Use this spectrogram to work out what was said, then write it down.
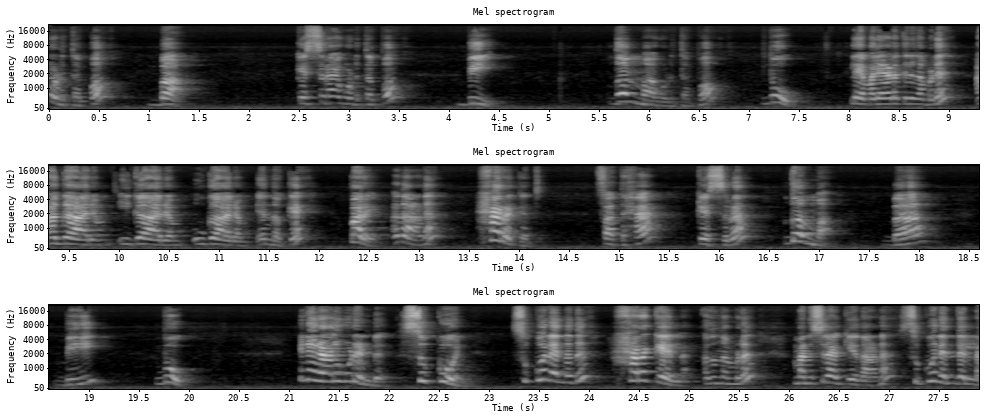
കൊടുത്തപ്പോ ബ. കെസ്ര കൊടുത്തപ്പോ ബി. ദമ്മ കൊടുത്തപ്പോ ബു. അല്ലെ മലയാളത്തിൽ നമ്മൾ അകാരം ഇകാരം ഉകാരം എന്നൊക്കെ പറയും. അതാണ് ഹറക്കത്ത് ഫത്ഹ കെസ്ര ദമ്മ. ബ ബി ബു. ഇനി ഒരാൾ കൂടെ ഉണ്ട്. സുക്കൂൻ. സുക്കൂൻ എന്നത് ഹറക്കയല്ല അത് നമ്മൾ മനസ്സിലാക്കിയതാണ്. സുക്കൂൻ എന്തല്ല?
